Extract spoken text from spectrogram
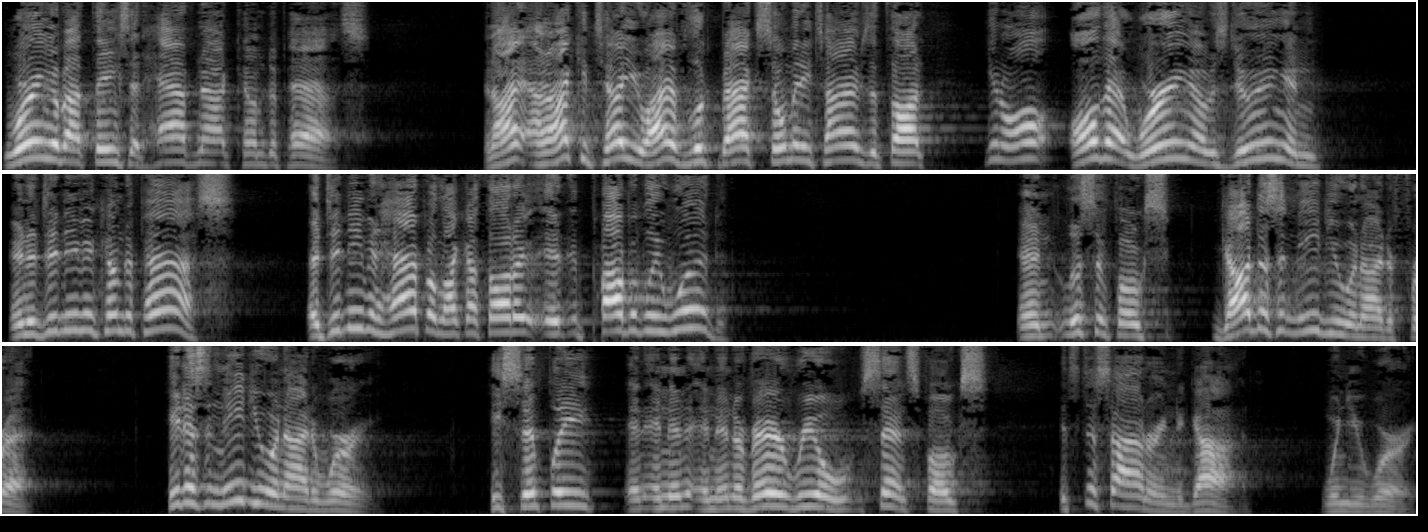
Worrying about things that have not come to pass. And I, and I can tell you, I have looked back so many times and thought, you know, all, all that worrying I was doing, and, and it didn't even come to pass. It didn't even happen like I thought it, it probably would. And listen, folks, God doesn't need you and I to fret. He doesn't need you and I to worry. He simply, and, and, and in a very real sense, folks, it's dishonoring to God when you worry.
